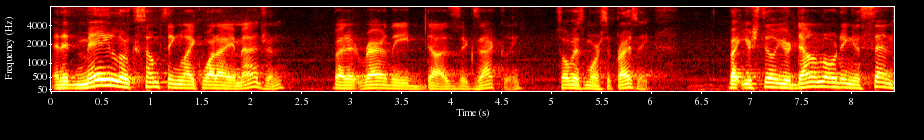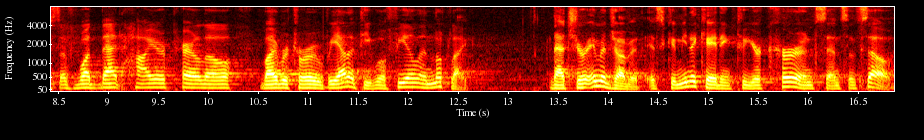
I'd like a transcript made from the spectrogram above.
and it may look something like what I imagine, but it rarely does exactly. It's always more surprising. But you're still, you're downloading a sense of what that higher parallel vibratory reality will feel and look like. That's your image of it. It's communicating to your current sense of self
